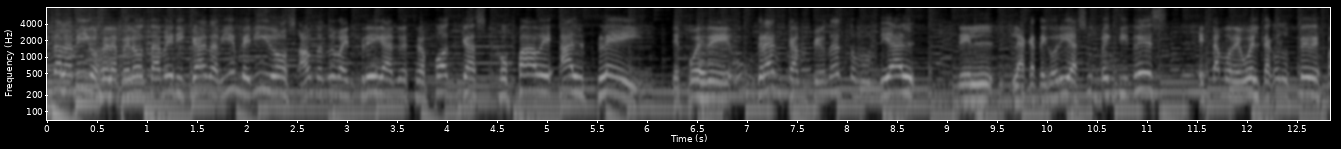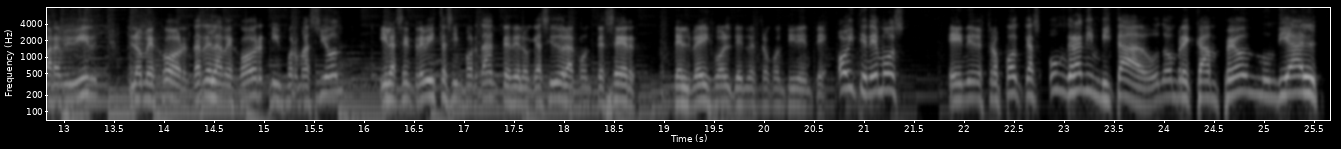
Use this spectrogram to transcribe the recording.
¿Qué tal amigos de la pelota americana? Bienvenidos a una nueva entrega de nuestro podcast Copave al Play. Después de un gran campeonato mundial de la categoría sub-23, estamos de vuelta con ustedes para vivir lo mejor, darle la mejor información y las entrevistas importantes de lo que ha sido el acontecer del béisbol de nuestro continente. Hoy tenemos en nuestro podcast un gran invitado, un hombre campeón mundial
